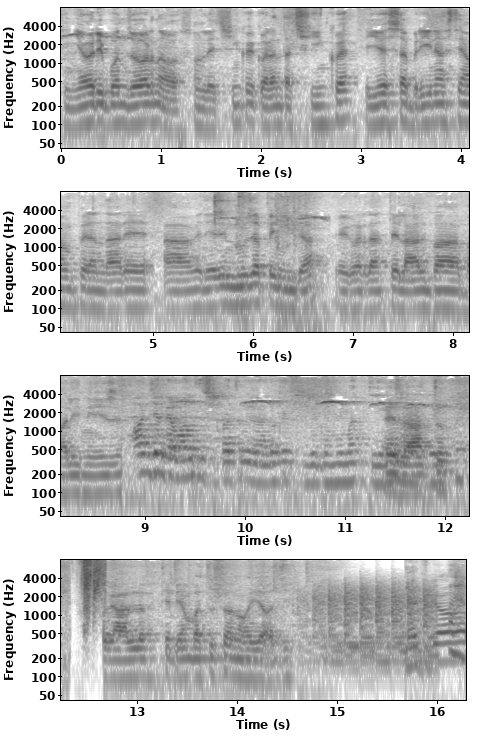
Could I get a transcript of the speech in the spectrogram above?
Signori, buongiorno, sono le 5.45 e io e Sabrina stiamo per andare a vedere Nusa Penida e guardate l'alba balinese. Oggi abbiamo anticipato il gallo che ci vede ogni mattina. Esatto. Gallo, ti abbiamo battuto noi oggi. Let's go!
